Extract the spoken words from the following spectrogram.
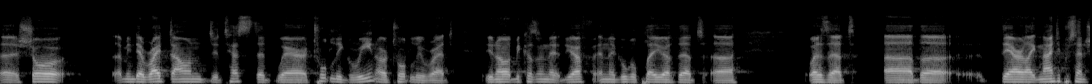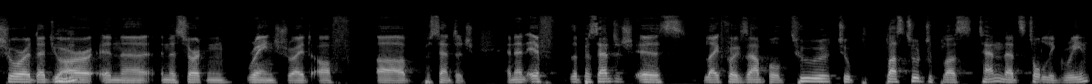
uh, show I mean, they write down the tests that were totally green or totally red. You know, because in the, you have in the Google Play you have that. Uh, what is that? Uh, the they are like ninety percent sure that you mm-hmm. are in a in a certain range, right, of uh, percentage. And then if the percentage is like, for example, two to plus two to plus ten, that's totally green.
